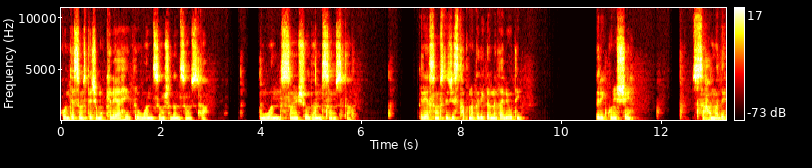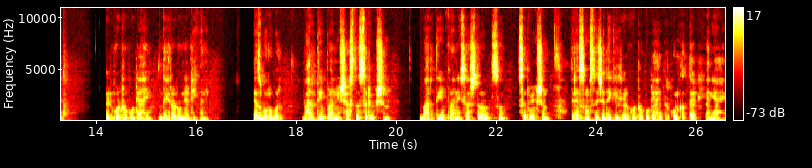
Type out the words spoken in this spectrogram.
कोणत्या संस्थेचे मुख्यालय आहे? तर वन संशोधन संस्था. वन संशोधन संस्था. तर या संस्थेची स्थापना कधी करण्यात आली होती? तर एकोणीसशे सहा मध्ये. हेडक्वार्टर कुठे आहे? देहराडून या ठिकाणी. त्याचबरोबर भारतीय प्राणीशास्त्र सर्वेक्षण. भारतीय प्राणीशास्त्र सर्वेक्षण. तर या संस्थेचे देखील हेडक्वार्टर कुठे आहे? तर कोलकाता या ठिकाणी आहे.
